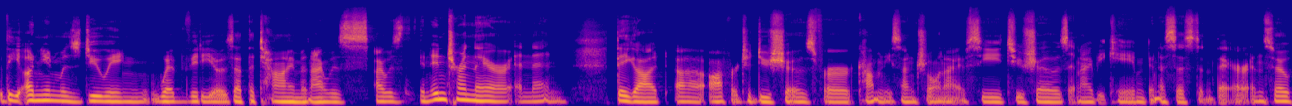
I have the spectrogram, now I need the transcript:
The Onion was doing web videos at the time, and I was I was an intern there, and then they got uh, offered to do shows for Comedy Central and IFC, two shows, and I became an assistant there. And so,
